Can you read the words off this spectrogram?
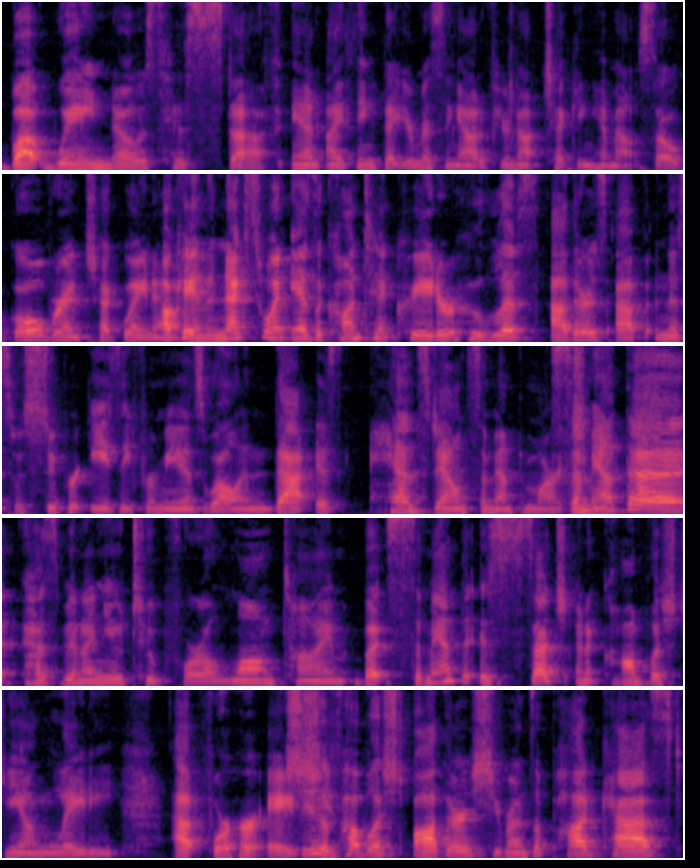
but Wayne knows his stuff. And I think that you're missing out if you're not checking him out. So go over and check Wayne out. Okay, and the next one is a content creator who lifts others up. And this was super easy for me as well. And that is hands down Samantha March. Samantha has been on YouTube for a long time, but Samantha is such an accomplished young lady at for her age. She's, She's a published author. She runs a podcast.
